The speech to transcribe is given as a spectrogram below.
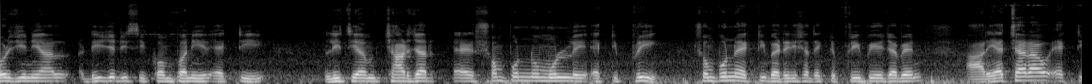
অরিজিনাল ডিজেডিসি কোম্পানির একটি লিথিয়াম চার্জার সম্পূর্ণ মূল্যে একটি ফ্রি, সম্পূর্ণ একটি ব্যাটারির সাথে একটি ফ্রি পেয়ে যাবেন। আর এছাড়াও একটি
